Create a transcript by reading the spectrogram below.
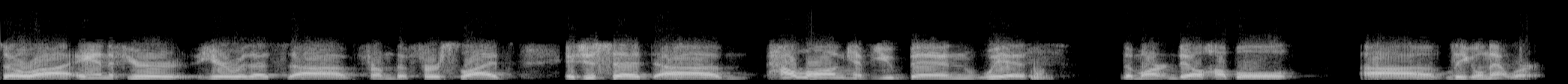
So uh, Anne, if you're here with us uh, from the first slides, it just said, um, how long have you been with the Martindale Hubbell uh, legal network,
